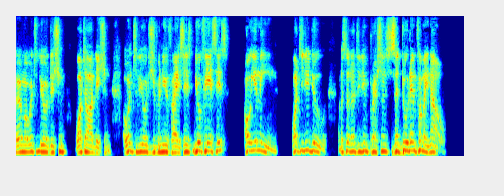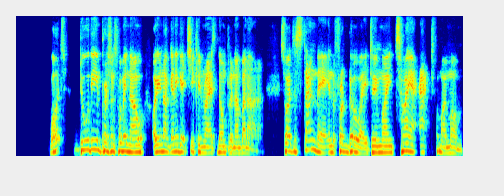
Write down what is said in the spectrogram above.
um, I went to the audition. What audition? I went to the audition for New Faces. New Faces? Oh, you mean? What did you do? And I said, I did impressions. She said, do them for me now. What? Do the impressions for me now, or you're not going to get chicken rice, dumpling, and banana. So I had to stand there in the front doorway doing my entire act for my mum,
